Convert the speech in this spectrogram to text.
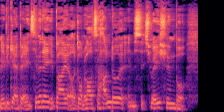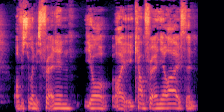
maybe get a bit intimidated by it or don't know how to handle it in the situation. But obviously, when it's threatening your like it can threaten your life, then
